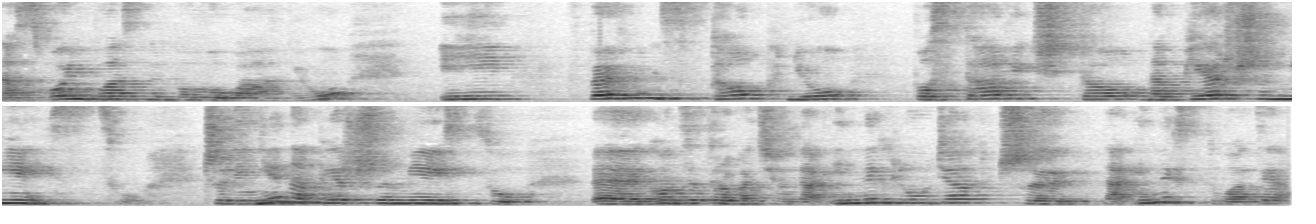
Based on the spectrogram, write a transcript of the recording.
na swoim własnym powołaniu i w pewnym stopniu postawić to na pierwszym miejscu. Czyli nie na pierwszym miejscu e, koncentrować się na innych ludziach czy na innych sytuacjach,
